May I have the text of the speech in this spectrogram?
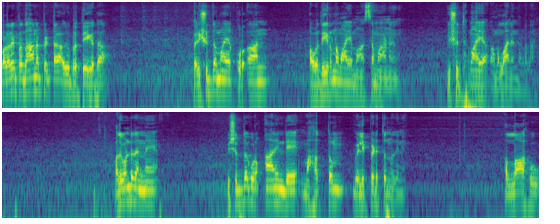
വളരെ പ്രധാനപ്പെട്ട ഒരു പ്രത്യേകത പരിശുദ്ധമായ ഖുർആൻ അവതീർണമായ മാസമാണ് വിശുദ്ധമായ റമദാൻ എന്നുള്ളതാണ്. അതുകൊണ്ട് തന്നെ വിശുദ്ധ ഖുർആാനിന്റെ മഹത്വം വെളിപ്പെടുത്തുന്നതിന് അള്ളാഹു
